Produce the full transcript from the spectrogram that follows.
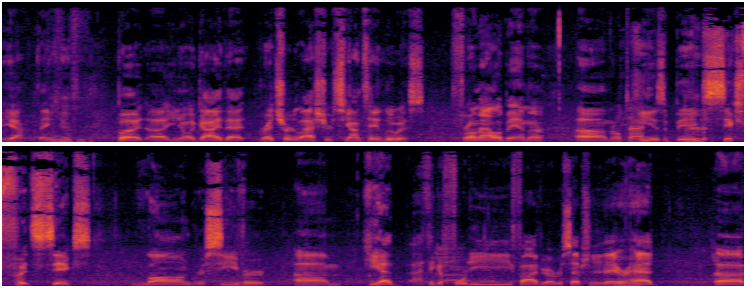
yeah, thank you. but uh, you know, a guy that redshirted last year, C'yontai Lewis from Alabama. Um, he is a big six foot six, long receiver. Um, he had, I think, a 45 yard reception today, or had uh,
